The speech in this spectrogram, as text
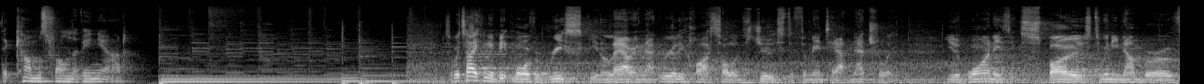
that comes from the vineyard. So we're taking a bit more of a risk in allowing that really high solids juice to ferment out naturally. Your wine is exposed to any number of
